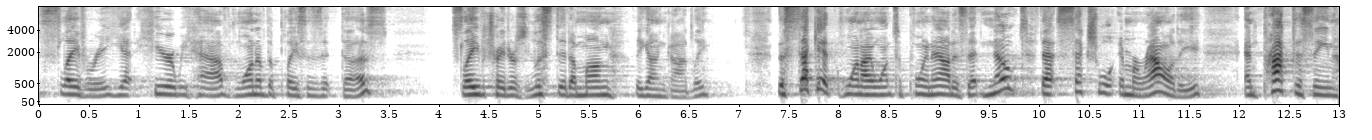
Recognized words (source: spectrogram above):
slavery, yet here we have one of the places it does. Slave traders listed among the ungodly. The second one I want to point out is that note that sexual immorality and practicing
